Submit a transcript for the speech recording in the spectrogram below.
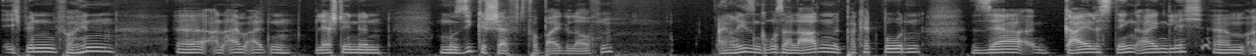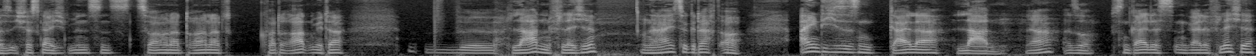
Ich bin vorhin äh, an einem alten leerstehenden Musikgeschäft vorbeigelaufen ein riesengroßer Laden mit Parkettboden. Sehr geiles Ding eigentlich. Ähm, also ich weiß gar nicht, mindestens 200, 300 Quadratmeter Ladenfläche. Und dann habe ich so gedacht, oh, eigentlich ist es ein geiler Laden. Ja, also es ist ein geiles, eine geile Fläche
